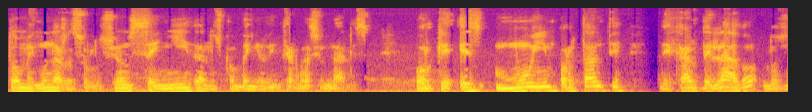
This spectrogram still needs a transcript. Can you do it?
tomen una resolución ceñida a los convenios internacionales, porque es muy importante dejar de lado los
